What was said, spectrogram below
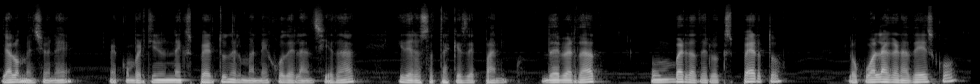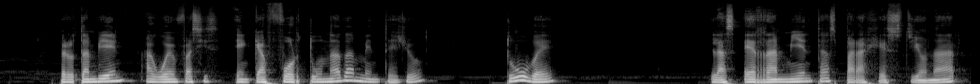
ya lo mencioné, me convertí en un experto en el manejo de la ansiedad y de los ataques de pánico. De verdad, un verdadero experto, lo cual agradezco, pero también hago énfasis en que afortunadamente yo tuve las herramientas para gestionar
